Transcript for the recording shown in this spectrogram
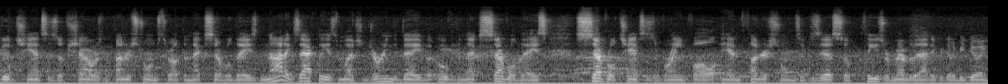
good chances of showers and thunderstorms throughout the next several days. Not exactly as much during the day, but over the next several days, several chances of rainfall and thunderstorms exist. So please remember that if you're going to be doing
